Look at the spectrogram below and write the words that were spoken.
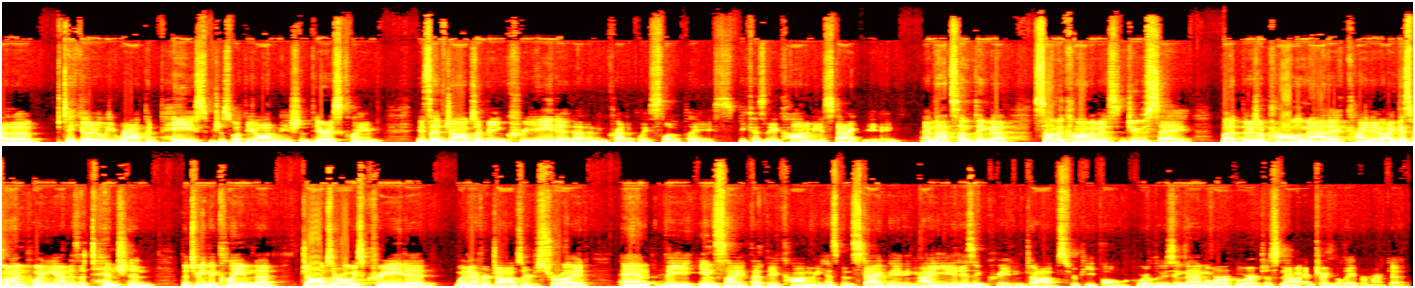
at a particularly rapid pace, which is what the automation theorists claim. It's that jobs are being created at an incredibly slow pace because the economy is stagnating. And that's something that some economists do say, but there's a problematic kind of, I guess what I'm pointing out is a tension between the claim that jobs are always created whenever jobs are destroyed and the insight that the economy has been stagnating, i.e., it isn't creating jobs for people who are losing them or who are just now entering the labor market.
